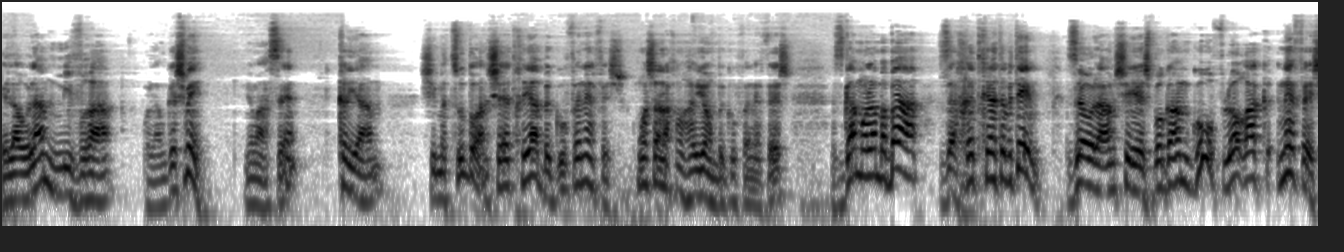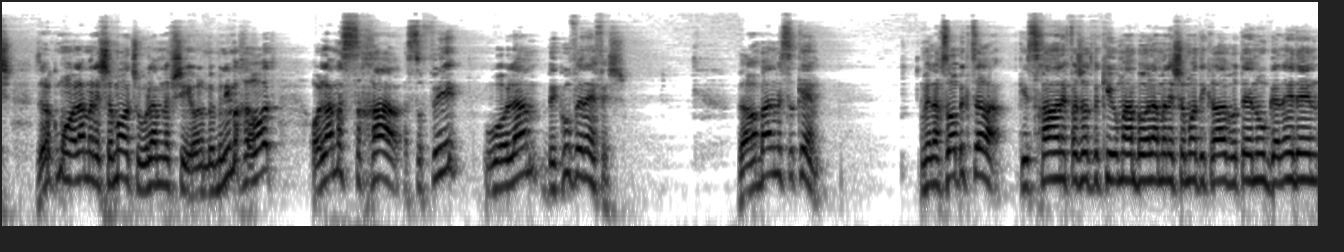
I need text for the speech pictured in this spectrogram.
אלא עולם נברא, עולם גשמי. למעשה, קיים שימצאו בו אנשי התחייה בגוף ונפש. כמו שאנחנו היום בגוף ונפש, אז גם עולם הבא זה אחרי תחיית המתים. זה עולם שיש בו גם גוף, לא רק נפש. זה לא כמו עולם הנשמות שהוא עולם נפשי. עולם, במילים אחרות, עולם השכר הסופי הוא עולם בגוף ונפש. והרמב"ן מסכם, ונחזור בקצרה, כי שכר הנפשות וקיומם בעולם הנשמות יקרא אבותינו גן עדן,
